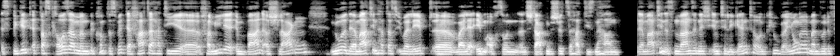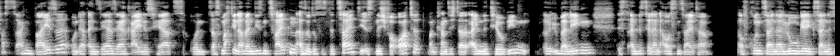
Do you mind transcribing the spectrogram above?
Es beginnt etwas grausam, man bekommt es mit, der Vater hat die äh, Familie im Wahn erschlagen, nur der Martin hat das überlebt, äh, weil er eben auch so einen, einen starken Beschützer hat, diesen Hahn. Der Martin ist ein wahnsinnig intelligenter und kluger Junge, man würde fast sagen weise und er hat ein sehr, sehr reines Herz. Und das macht ihn aber in diesen Zeiten, also das ist eine Zeit, die ist nicht verortet, man kann sich da eigene Theorien äh, überlegen, ist ein bisschen ein Außenseiter aufgrund seiner Logik, seines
